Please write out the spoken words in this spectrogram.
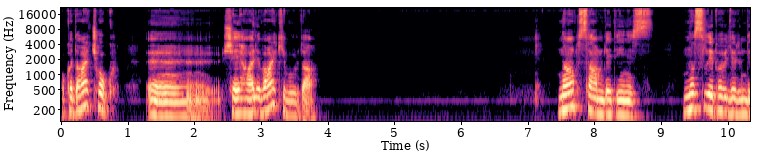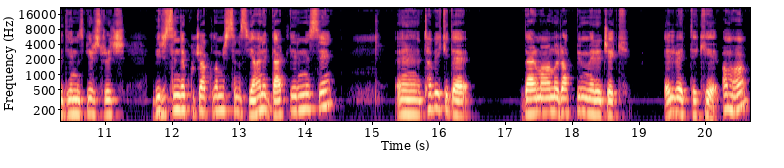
O kadar çok e, şey hali var ki burada. Ne yapsam dediğiniz, nasıl yapabilirim dediğiniz bir süreç birisinde kucaklamışsınız. Yani dertlerinizi e, tabii ki de dermanı Rabbim verecek elbette ki ama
